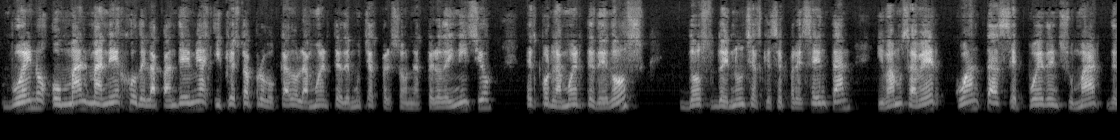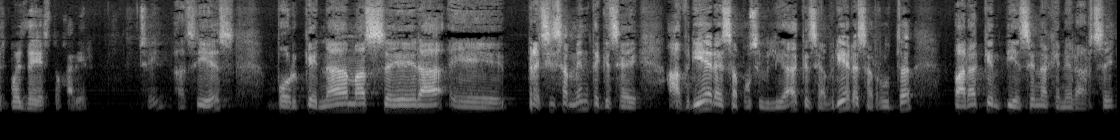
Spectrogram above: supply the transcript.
bueno o mal manejo de la pandemia y que esto ha provocado la muerte de muchas personas, pero de inicio es por la muerte de dos, dos denuncias que se presentan y vamos a ver cuántas se pueden sumar después de esto, Javier. Sí, así es, porque nada más era eh, precisamente que se abriera esa posibilidad, que se abriera esa ruta para que empiecen a generarse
